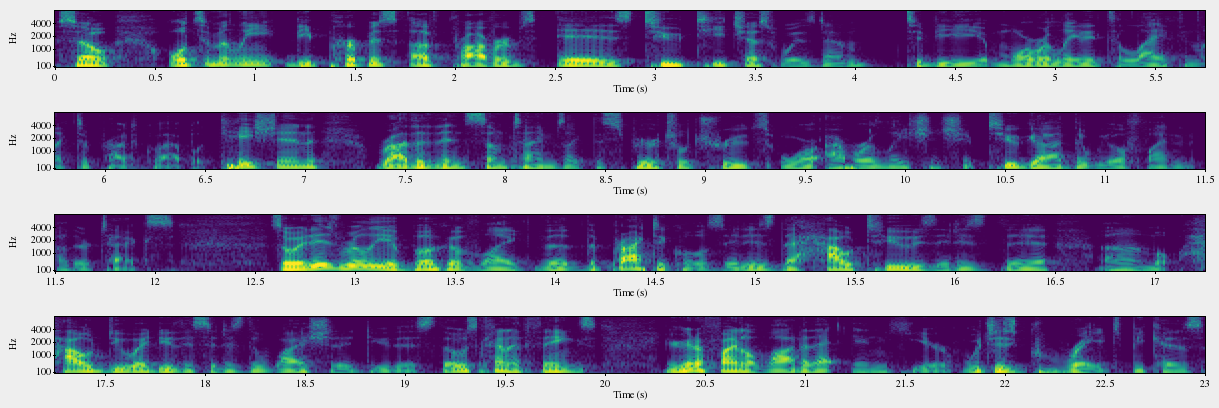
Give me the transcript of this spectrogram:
So ultimately, the purpose of Proverbs is to teach us wisdom, to be more related to life and like to practical application, rather than sometimes like the spiritual truths or our relationship to God that we'll find in other texts. So it is really a book of like the the practicals. It is the how tos. It is the um, how do I do this. It is the why should I do this. Those kind of things. You're gonna find a lot of that in here, which is great because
